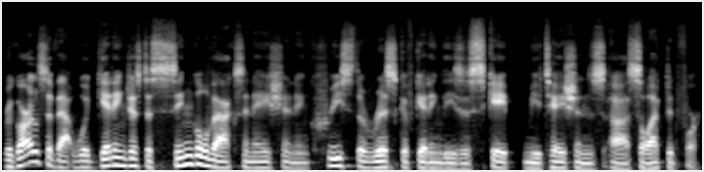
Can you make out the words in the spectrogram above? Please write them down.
regardless of that, would getting just a single vaccination increase the risk of getting these escape mutations uh, selected for?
